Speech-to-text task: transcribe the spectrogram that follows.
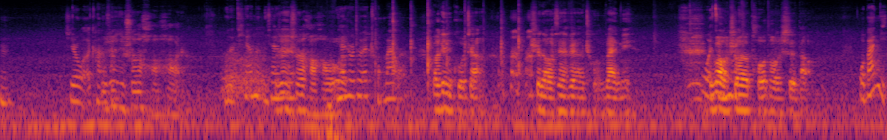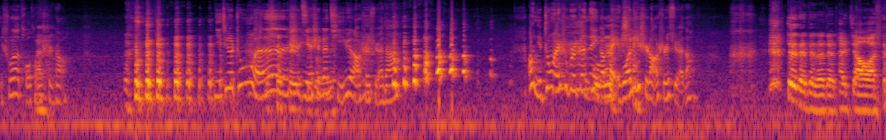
嗯这是我的看法我觉得。你说的好好呀，我的天呐，你我觉得你现在是说的好好，你我现在是不是特别崇拜我？我要给你鼓掌。是的，我现在非常崇拜你，我你把我说的头头是道。我把你说的头头是道。哎你这个中文 是也是跟体育老师学的？哦，你中文是不是跟那个美国历史老师学的？对对对对对，他教我的。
